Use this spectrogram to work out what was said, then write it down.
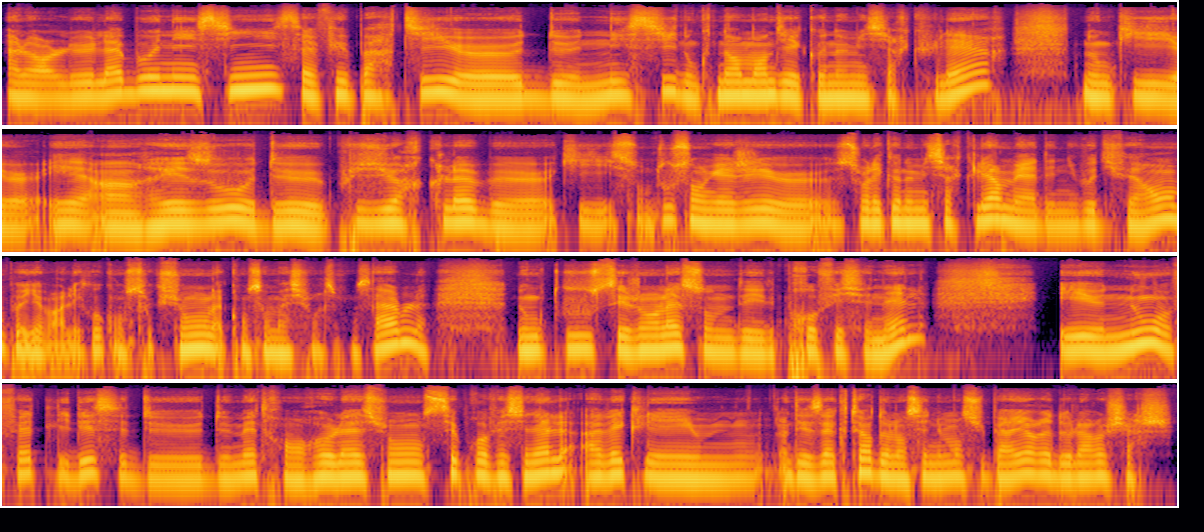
Alors, le labo Nessi, ça fait partie euh, de Nessi, donc Normandie Économie Circulaire, donc qui euh, est un réseau de plusieurs clubs qui sont tous engagés sur l'économie circulaire, mais à des niveaux différents. On peut y avoir l'éco-construction, la consommation responsable. Donc, tous ces gens-là sont des professionnels. Et nous, en fait, l'idée, c'est de, mettre en relation ces professionnels avec les, des acteurs de l'enseignement supérieur et de la recherche.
